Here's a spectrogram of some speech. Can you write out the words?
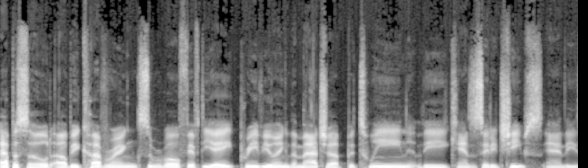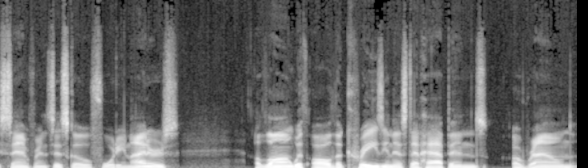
episode, I'll be covering Super Bowl 58, previewing the matchup between the Kansas City Chiefs and the San Francisco 49ers, along with all the craziness that happens around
